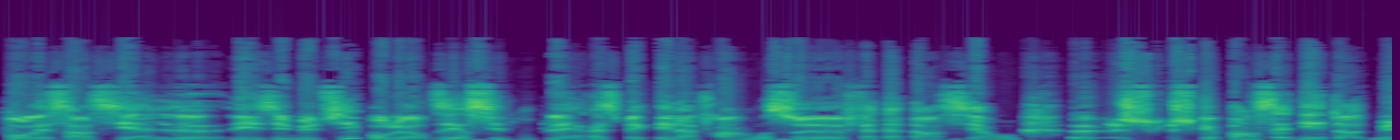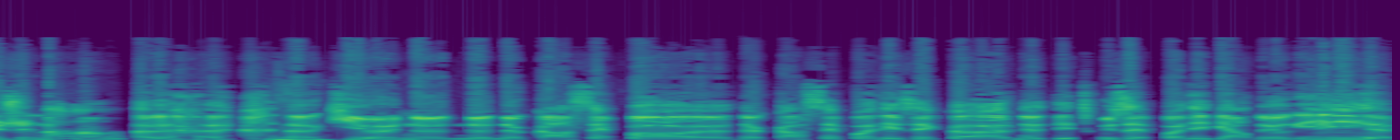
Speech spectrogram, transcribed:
pour l'essentiel euh, les émeutiers pour leur dire s'il vous plaît respectez la France faites attention ce, que pensaient des tas de musulmans hein, mm. qui eux ne, ne, ne cassaient pas ne cassaient pas les écoles ne détruisait pas les garderies, euh,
